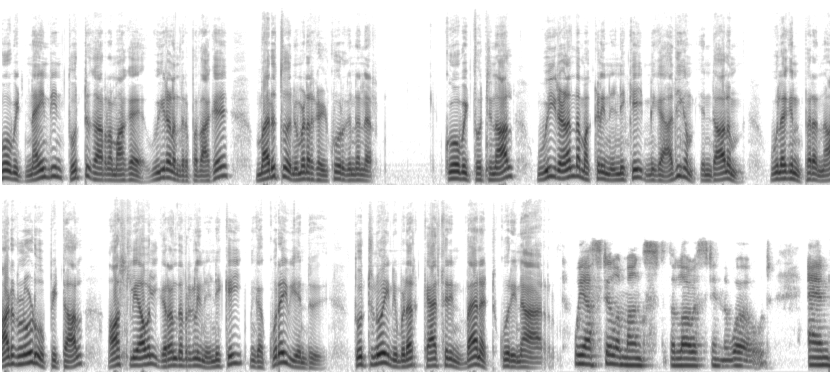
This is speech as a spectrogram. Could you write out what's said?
கோவிட் நைன்டீன் தொற்று காரணமாக உயிரிழந்திருப்பதாக மருத்துவ நிபுணர்கள் கூறுகின்றனர். கோவிட் தொற்றினால் உயிரிழந்த மக்களின் எண்ணிக்கை மிக அதிகம் என்றாலும் உலகின் பிற நாடுகளோடு ஒப்பிட்டால் ஆஸ்திரேலியாவில் இறந்தவர்களின் எண்ணிக்கை மிக குறைவு என்று தொற்றுநோய் நிபுணர் கேத்தரின் பேனட் கூறினார் we are still amongst the lowest in the world. And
